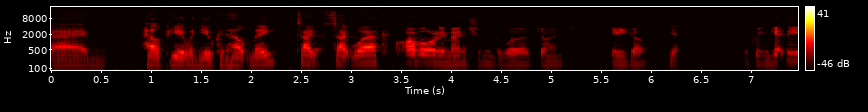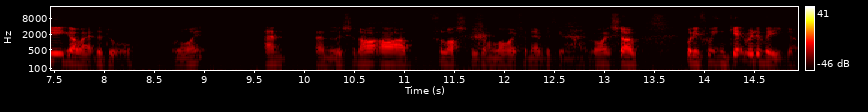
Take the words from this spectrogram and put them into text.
um, help you and you can help me type yeah. type work. I've already mentioned the word James ego. Yeah. If we can get the ego out the door, right, and and listen, our, our philosophies on life and everything, mate, right. So, but if we can get rid of ego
